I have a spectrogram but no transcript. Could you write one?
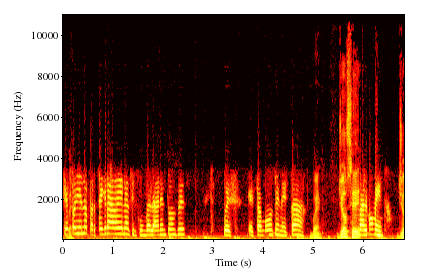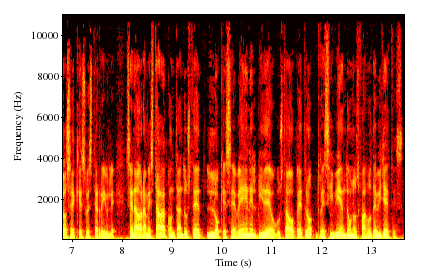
que Bueno. estoy en la parte grave de la circunvalar, entonces, pues estamos en esta Bueno, yo sé, mal momento. yo sé que eso es terrible. Senadora, me estaba contando usted lo que se ve en el video, Gustavo Petro recibiendo unos fajos de billetes.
